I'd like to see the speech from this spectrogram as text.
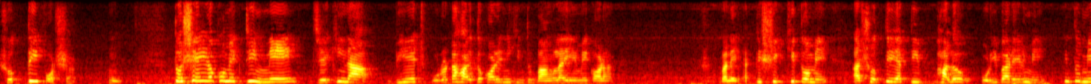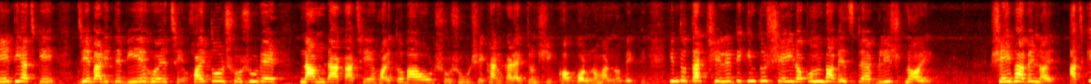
সত্যিই ফর্সা। হুম। তো সেই রকম একটি মেয়ে যে কিনা বিএড পুরোটা হয়তো করেনি, কিন্তু বাংলায় এম করা। মানে একটি শিক্ষিত মেয়ে আর সত্যি একটি ভালো পরিবারের মেয়ে। কিন্তু মেয়েটি আজকে যে বাড়িতে বিয়ে হয়েছে, হয়তো ওর শ্বশুরের নাম ডাক আছে, হয়তো বা ওর শ্বশুর সেখানকার একজন শিক্ষক, গণ্যমান্য ব্যক্তি। কিন্তু তার ছেলেটি কিন্তু সেই রকমভাবে স্ট্যাবলিশ নয়। সেইভাবে নয়। আজকে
